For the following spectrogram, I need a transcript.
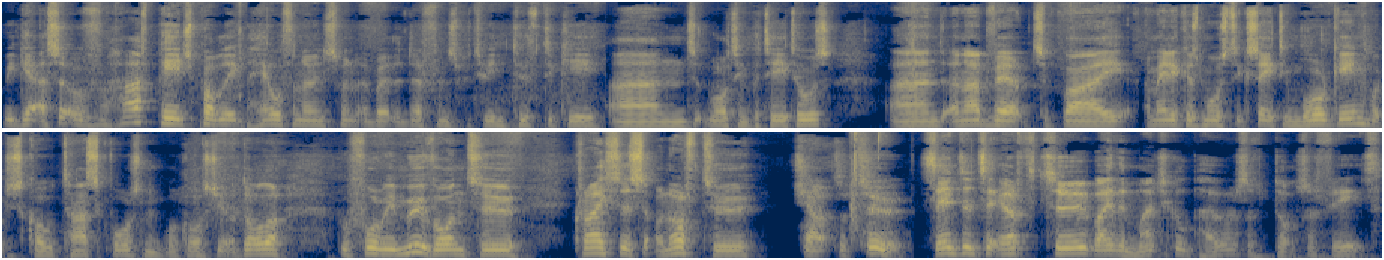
we get a sort of half page public health announcement about the difference between tooth decay and rotting potatoes and an advert by America's most exciting war game, which is called Task Force and will cost you a dollar, before we move on to Crisis on Earth 2, Chapter 2. Sent into Earth 2 by the magical powers of Dr. Fate,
